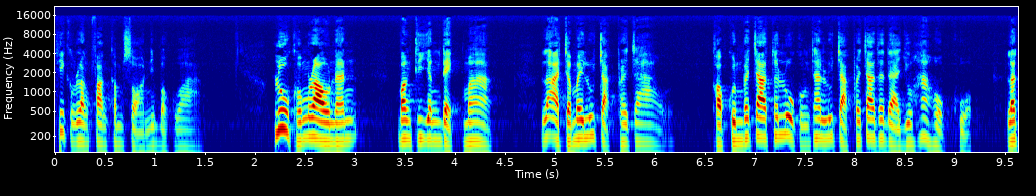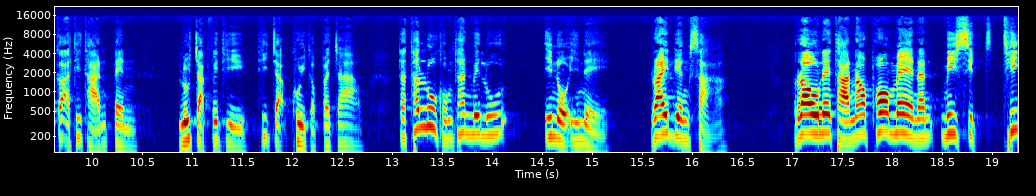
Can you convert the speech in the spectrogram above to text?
ที่กำลังฟังคำสอนนี้บอกว่า ลูกของเรานั้นบางทียังเด็กมาก และอาจจะไม่รู้จักพระเจ้า ขอบคุณพระเจ้าถ้าลูกของท่านรู้จักพระเจ้าตั้งแต่อายุห้าหกขวบ แล้วก็อธิษฐานเป็นรู้จักวิธีที่จะคุยกับพระเจ้า แต่ถ้าลูกของท่านไม่รู้อิโนอิเน ไร้เดียงสา เราในฐานะพ่อแม่นั้นมีสิทธิ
